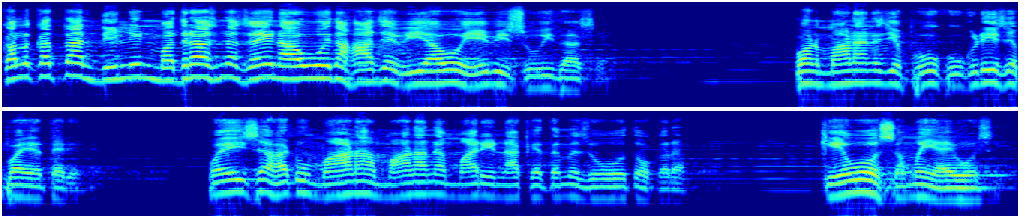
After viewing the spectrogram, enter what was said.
કલકત્તા દિલ્હી મદ્રાસ ને જઈને આવવું હોય તો હાજે વી આવો એવી સુવિધા છે. પણ માણાને જે ભૂખ ઉઘડી છે ભાઈ અત્યારે, પૈસા હાટું માણા, માણાને મારી નાખે, તમે જોવો તો ખરા. કેવો સમય આવ્યો છે.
